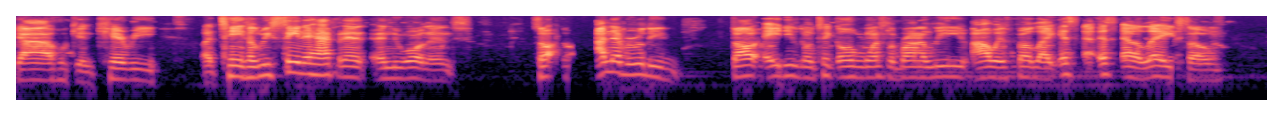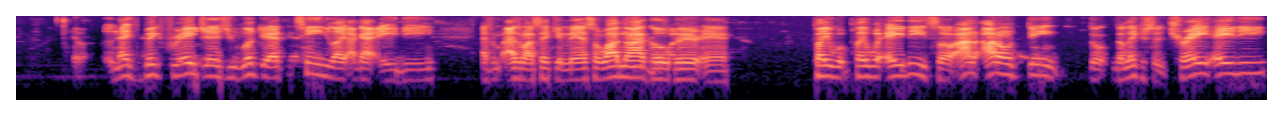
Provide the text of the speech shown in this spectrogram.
guy who can carry a team because we've seen it happen in, in, New Orleans. So I never really thought AD was gonna take over once LeBron leave. I always felt like it's it's LA, so the next big free agents, you look at the team, you're like I got AD as, as my second man, so why not go there and play with play with AD? So I I don't think the, the Lakers should trade AD.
